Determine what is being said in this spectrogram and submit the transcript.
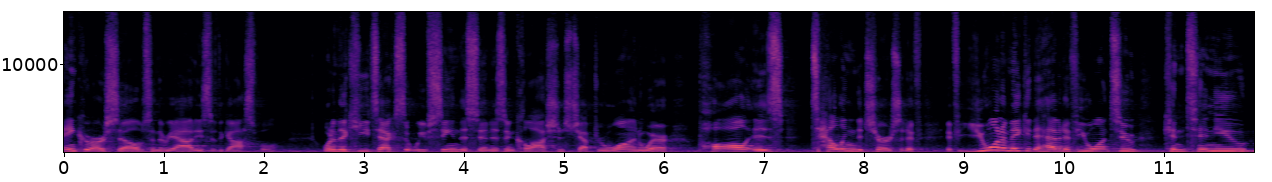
anchor ourselves in the realities of the gospel. One of the key texts that we've seen this in is in Colossians chapter 1, where Paul is telling the church that if, if you want to make it to heaven, if you want to continue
